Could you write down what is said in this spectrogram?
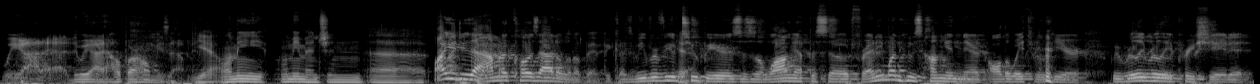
we gotta we gotta help our homies out. yeah, let me let me mention. Uh, While you do that, I'm gonna close out a little bit because we've reviewed two beers. This is a long episode. For anyone who's hung in there all the way through here, we really, really appreciate it.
